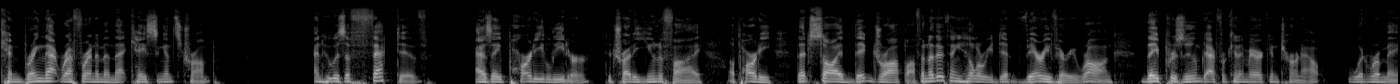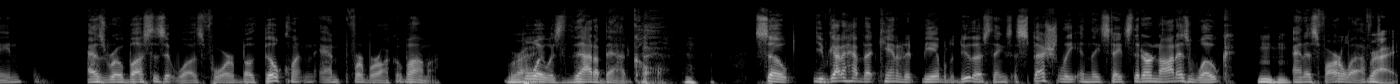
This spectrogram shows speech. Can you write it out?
can bring that referendum in that case against Trump, and who is effective as a party leader to try to unify a party that saw a big drop off. Another thing Hillary did very, very wrong, they presumed African American turnout would remain as robust as it was for both Bill Clinton and for Barack Obama. Right. Boy, was that a bad call. so you've got to have that candidate be able to do those things, especially in the states that are not as woke hmm and as far left. Right.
